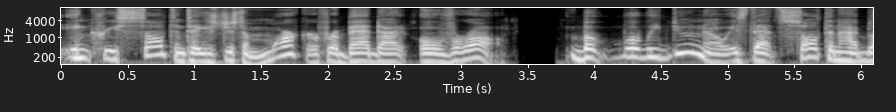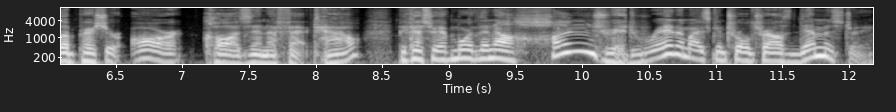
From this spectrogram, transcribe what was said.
increased salt intake is just a marker for a bad diet overall. But what we do know is that salt and high blood pressure are cause and effect. How? Because we have more than a hundred randomized controlled trials demonstrating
